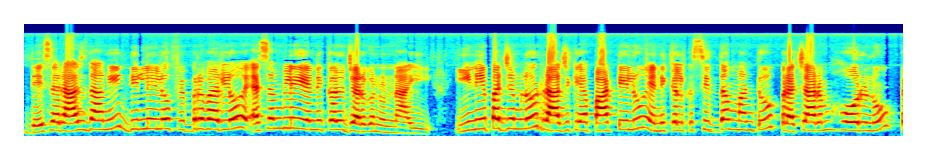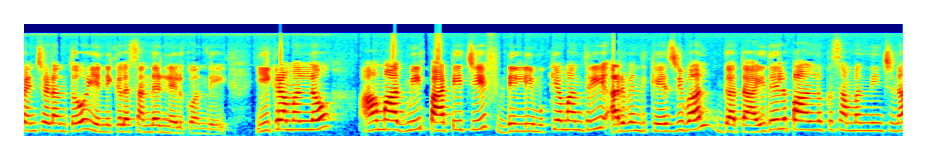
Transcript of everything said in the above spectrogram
దేశ రాజధాని ఢిల్లీలో ఫిబ్రవరిలో అసెంబ్లీ ఎన్నికలు జరగనున్నాయి. ఈ నేపథ్యంలో రాజకీయ పార్టీలు ఎన్నికలకు సిద్ధం అంటూ ప్రచారం హోరును పెంచడంతో ఎన్నికల సందడి నెలకొంది. ఈ క్రమంలో ఆమ్ ఆద్మీ పార్టీ చీఫ్ ఢిల్లీ ముఖ్యమంత్రి అరవింద్ కేజ్రీవాల్ గత ఐదేళ్ళ పాలనకు సంబంధించిన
